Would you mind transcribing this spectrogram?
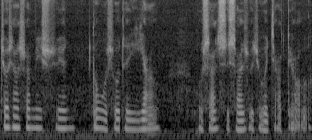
就像算命师跟我说的一样？我三十三岁就会嫁掉了。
